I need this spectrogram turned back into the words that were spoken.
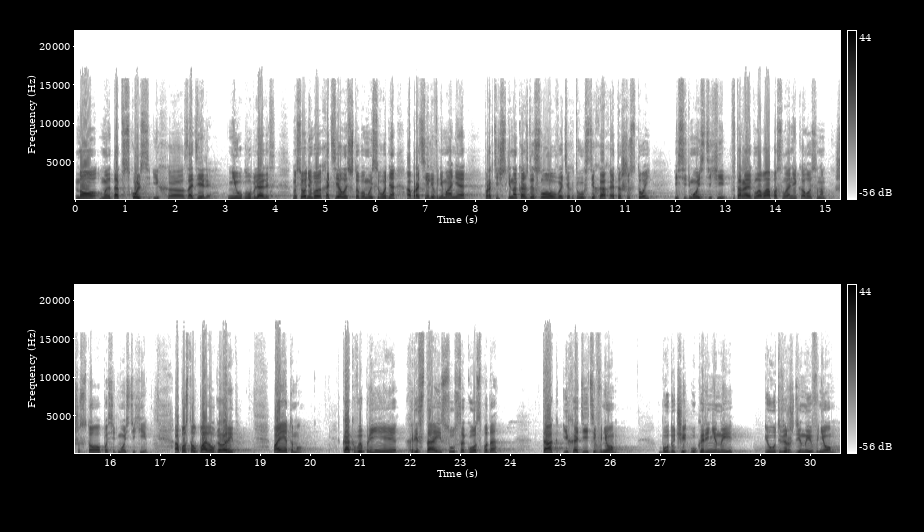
но мы так вскользь их а, задели, не углублялись. Но сегодня бы хотелось, чтобы мы сегодня обратили внимание практически на каждое слово в этих двух стихах. Это шестой и седьмой стихи. Вторая глава послания к Колосинам, шестого по седьмой стихи. Апостол Павел говорит, «Поэтому, как вы приняли Христа Иисуса Господа, так и ходите в Нем, будучи укоренены и утверждены в Нем,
